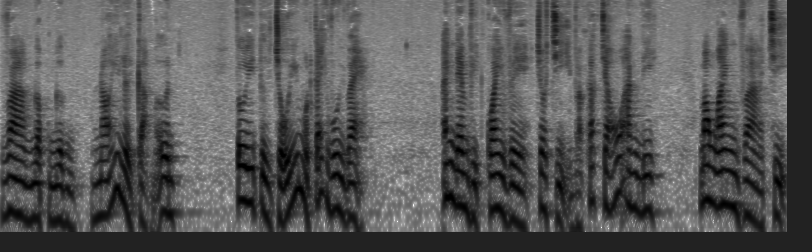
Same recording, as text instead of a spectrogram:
và ngập ngừng nói lời cảm ơn. Tôi từ chối một cách vui vẻ. Anh đem vịt quay về cho chị và các cháu ăn đi. Mong anh và chị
